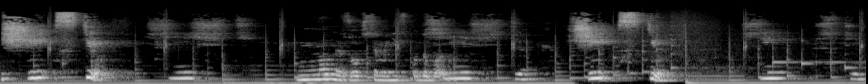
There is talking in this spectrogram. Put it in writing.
Шість. Шість. Ну, не зовсім мені сподобалося. Шість. Шість. Шість.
